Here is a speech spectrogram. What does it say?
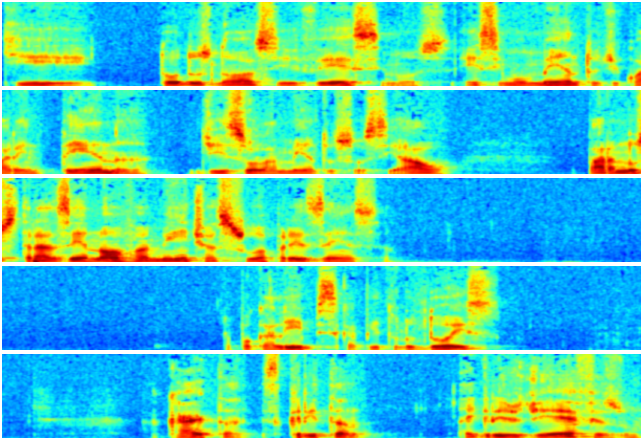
que todos nós vivêssemos esse momento de quarentena, de isolamento social, para nos trazer novamente a Sua presença. Apocalipse capítulo 2, a carta escrita à igreja de Éfeso,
